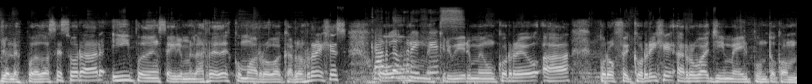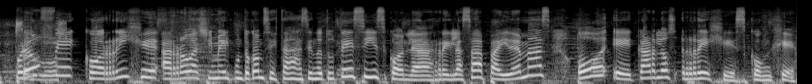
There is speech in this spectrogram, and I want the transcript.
Yo les puedo asesorar y pueden seguirme en las redes como arroba Carlos Reges Carlos o Reges. escribirme un correo a profecorrige arroba gmail.com. Profe corrige arroba gmail.com si estás haciendo tu tesis con las reglas APA y demás. O eh, Carlos Reges con G.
